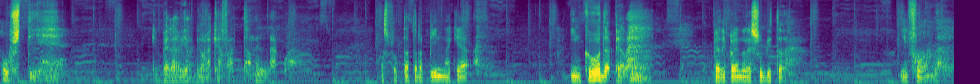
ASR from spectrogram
Usti, che bella virgola che ha fatto nell'acqua. Ha sfruttato la pinna che ha in coda per, per riprendere subito il fondo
